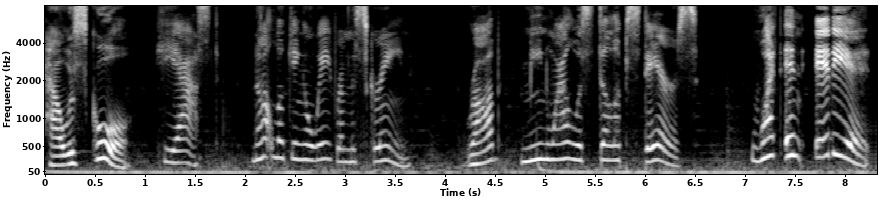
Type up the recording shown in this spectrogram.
How was school? He asked, not looking away from the screen. Rob, meanwhile, was still upstairs. What an idiot!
